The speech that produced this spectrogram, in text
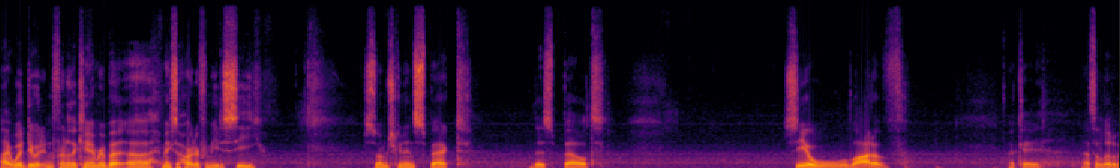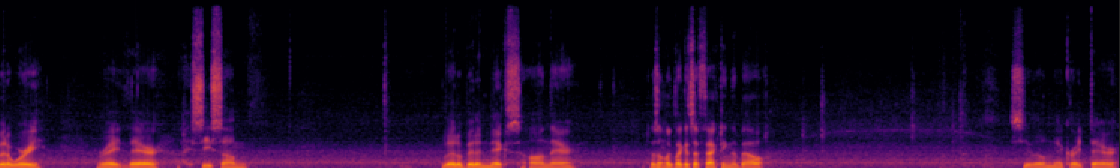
I would do it in front of the camera, but uh, it makes it harder for me to see. So I'm just going to inspect this belt see a lot of okay that's a little bit of worry right there I see some little bit of nicks on there Doesn't look like it's affecting the belt. See a little nick right there.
